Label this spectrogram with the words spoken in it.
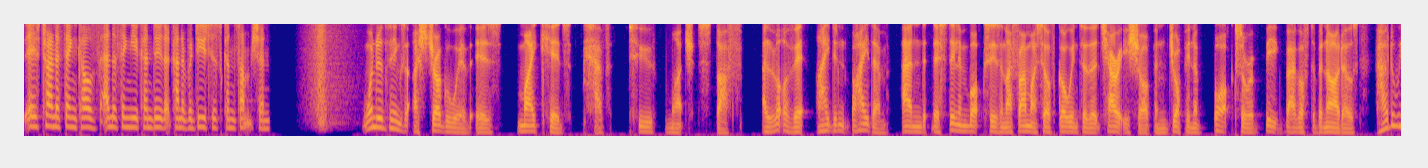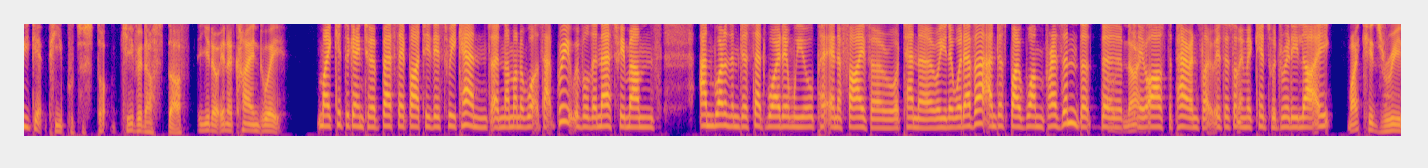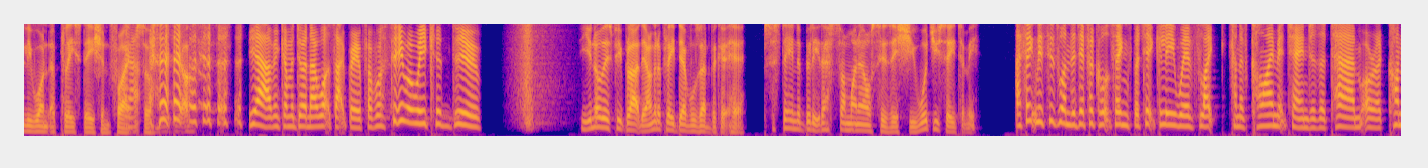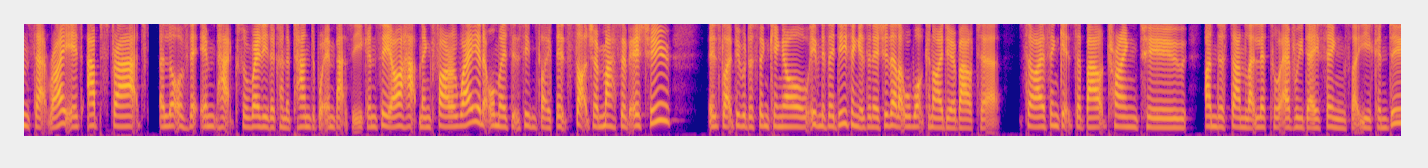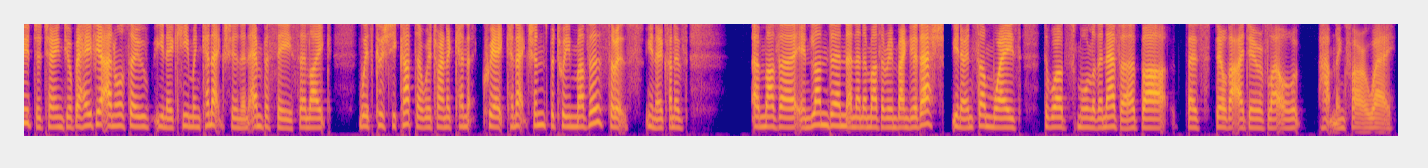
is trying to think of anything you can do that kind of reduces consumption. One of the things I struggle with is my kids have too much stuff a lot of it I didn't buy them and they're still in boxes and I find myself going to the charity shop and dropping a box or a big bag off to Barnardo's. How do we get people to stop giving us stuff, you know, in a kind way? My kids are going to a birthday party this weekend and I'm on a WhatsApp group with all the nursery mums and one of them just said, "Why don't we all put in a fiver or a tenner or you know whatever, and just buy one present that the oh, nice. you know ask the parents like, is there something the kids would really like?" My kids really want a PlayStation 5. Yeah. So yeah, I mean, come and join our WhatsApp group and we'll see what we can do. You know, there's people out there. I'm going to play devil's advocate here. Sustainability, that's someone else's issue. What do you say to me? I think this is one of the difficult things, particularly with like kind of climate change as a term or a concept, right? It's abstract. A lot of the impacts already, the kind of tangible impacts that you can see are happening far away. And it almost, it seems like it's such a massive issue it's like people just thinking, oh, even if they do think it's an issue, they're like, well, what can I do about it? So I think it's about trying to understand like little everyday things that you can do to change your behavior and also, you know, human connection and empathy. So like with Khushi Kantha, we're trying to con- create connections between mothers. So it's, you know, kind of a mother in London and then a mother in Bangladesh. You know, in some ways the world's smaller than ever, but there's still that idea of like, oh, happening far away.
